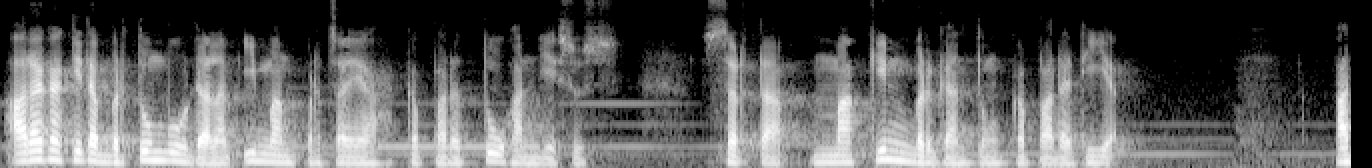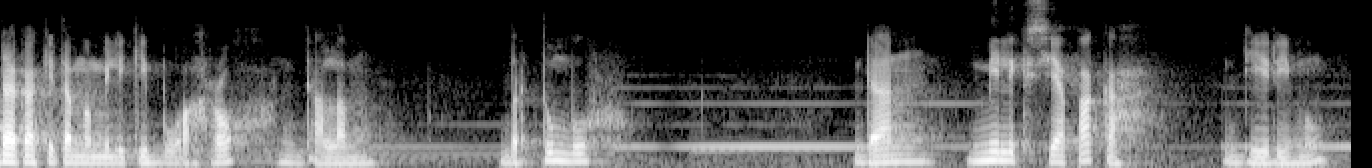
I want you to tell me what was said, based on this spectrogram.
Adakah kita bertumbuh dalam iman percaya kepada Tuhan Yesus, serta makin bergantung kepada Dia? Adakah kita memiliki buah roh dalam bertumbuh? Dan milik siapakah dirimu?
